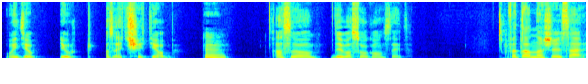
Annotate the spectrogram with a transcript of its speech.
och inte jobb, gjort alltså, ett shitjobb. Mm. Alltså det var så konstigt. För att annars är det så här.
